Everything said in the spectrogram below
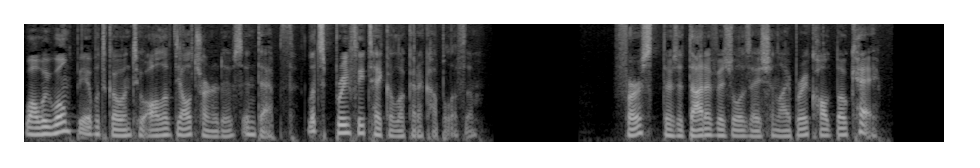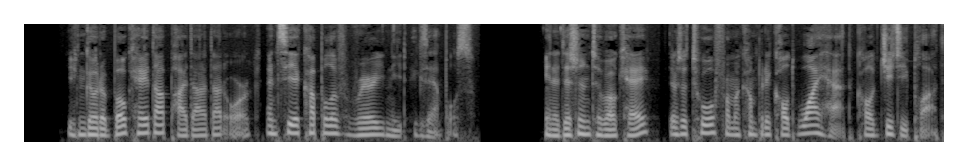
While we won't be able to go into all of the alternatives in depth, let's briefly take a look at a couple of them. First, there's a data visualization library called Bokeh. You can go to bokeh.pydata.org and see a couple of very neat examples. In addition to Bokeh, there's a tool from a company called Yhat called ggplot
